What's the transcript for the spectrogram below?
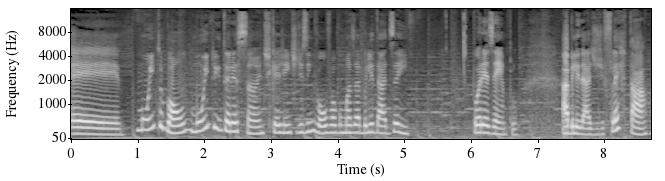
é muito bom, muito interessante que a gente desenvolva algumas habilidades aí. Por exemplo, habilidade de flertar,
